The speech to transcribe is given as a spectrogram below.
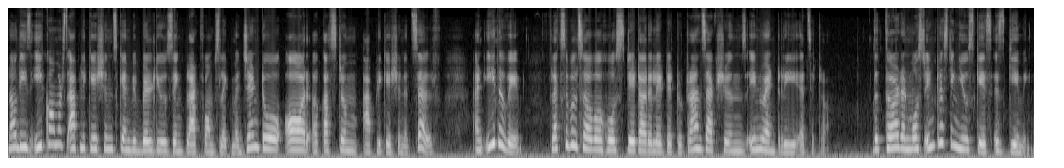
Now, these e commerce applications can be built using platforms like Magento or a custom application itself. And either way, Flexible Server hosts data related to transactions, inventory, etc. The third and most interesting use case is gaming.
